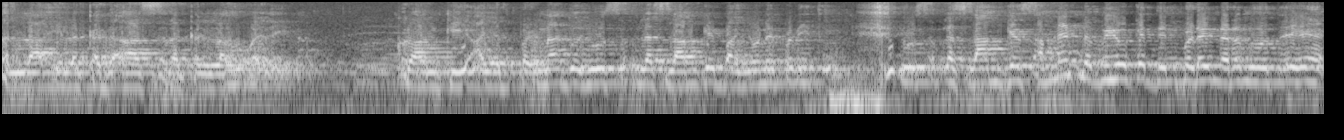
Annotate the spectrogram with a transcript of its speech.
اللہ لقد آسرک اللہ علینا۔ قرآن کی آیت پڑھنا جو یوسف علیہ السلام کے بھائیوں نے پڑھی تھی۔ یوسف علیہ السلام کے سامنے نبیوں کے دل بڑے نرم ہوتے ہیں۔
